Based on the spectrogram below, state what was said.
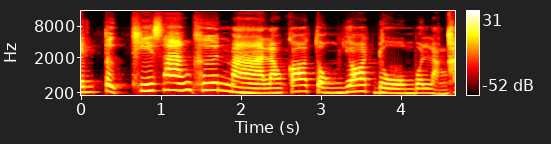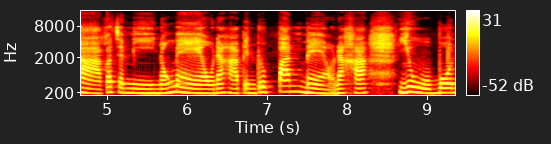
เป็นตึกที่สร้างขึ้นมา แล้วก็ตรงยอดโดมบนหลังคาก็จะมีน้องแมวนะคะ เป็นรูปปั้นแมวนะคะ อยู่บน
